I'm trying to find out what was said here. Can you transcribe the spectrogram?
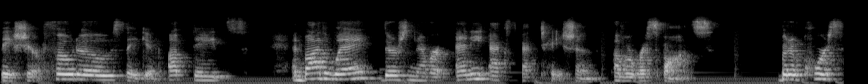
They share photos, they give updates. And by the way, there's never any expectation of a response. But of course,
